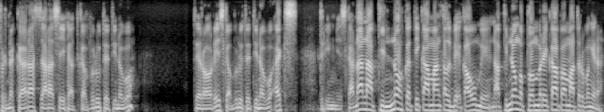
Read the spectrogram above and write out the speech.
bernegara secara sehat, gak perlu dadi napa? teroris gak perlu jadi nopo ekstremis karena Nabi Nuh ketika mangkal bek kaume Nabi Nuh ngebom mereka apa matur pangeran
